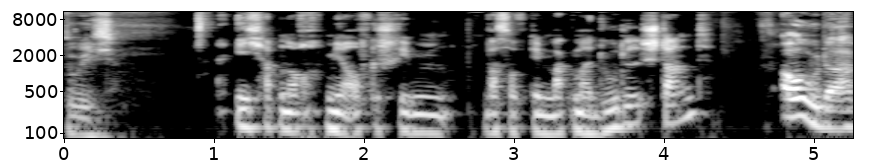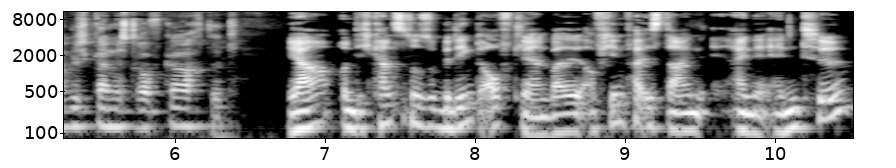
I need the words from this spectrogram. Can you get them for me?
durch. Ich habe noch mir aufgeschrieben, was auf dem Magma Doodle stand. Oh, da habe ich gar nicht drauf geachtet. Ja, und ich kann es nur so bedingt aufklären, weil auf jeden Fall ist da ein, eine Ente,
